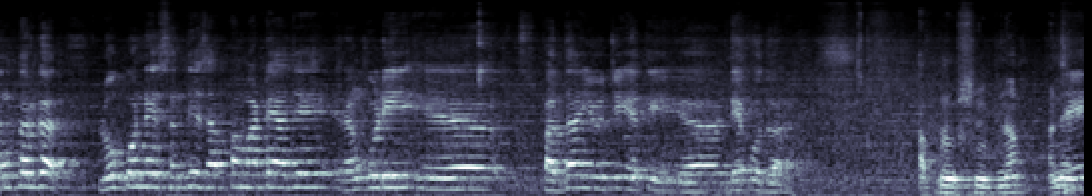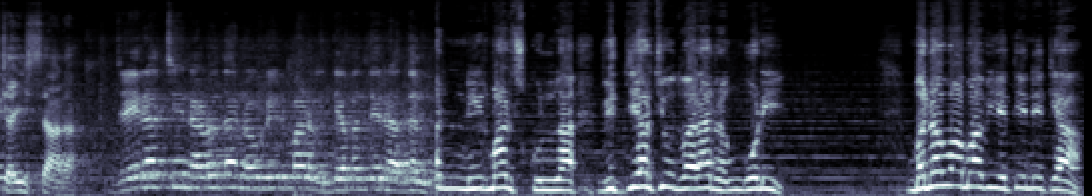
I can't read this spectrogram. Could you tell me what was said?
અંતર્ગત લોકોને સંદેશ આપવા માટે આજે રંગોળી સ્પર્ધા યોજી હતી ડેપો દ્વારા. આપનું શુભ નામ અને જય- જય સારા. જયરાજસિંહ નાડોદા નવનિર્માણ વિદ્યા મંદિર રાધન નિર્માણ સ્કૂલના વિદ્યાર્થીઓ દ્વારા રંગોળી બનાવવામાં આવી હતી અને ત્યાં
